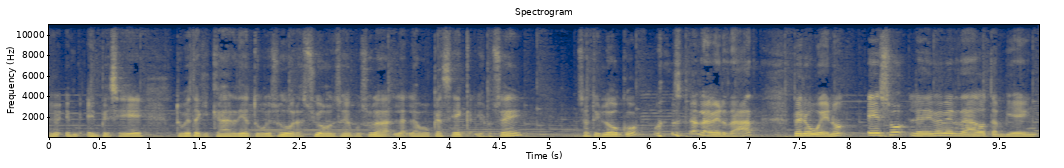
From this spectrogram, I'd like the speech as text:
Em, empecé, tuve taquicardia, tuve sudoración, se me puso la, boca seca. Yo no sé. O sea, estoy loco. La verdad. Pero bueno, eso le debe haber dado también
